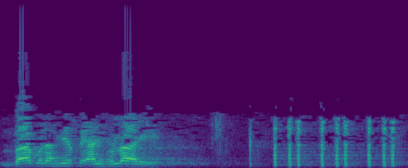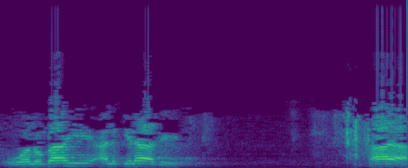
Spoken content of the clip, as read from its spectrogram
باب نهيق الحمار ونباهي الكلاب. آية.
